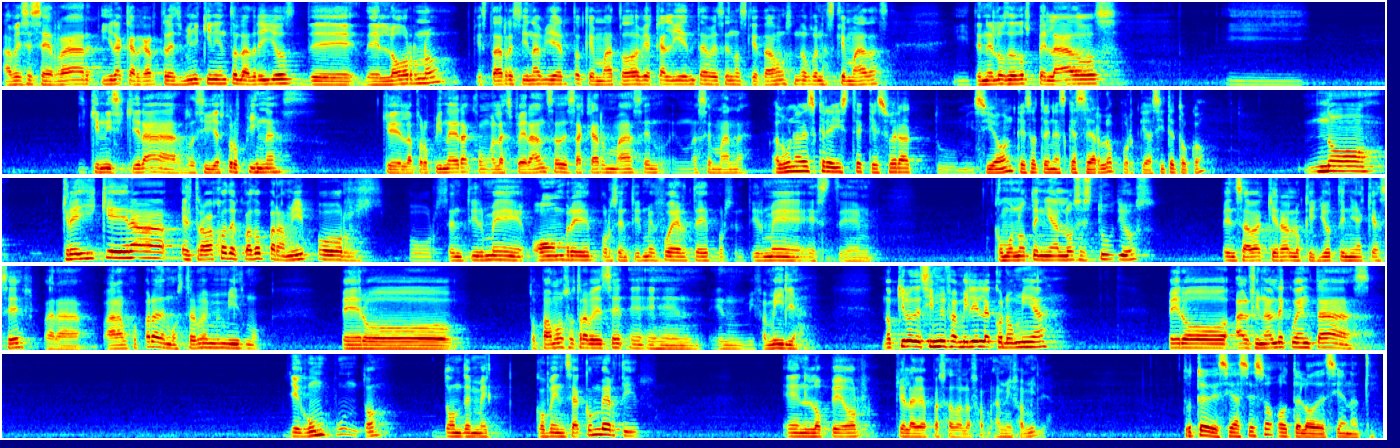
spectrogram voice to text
A veces cerrar, ir a cargar 3.500 ladrillos de, del horno que está recién abierto, quemado, todavía caliente, a veces nos quedábamos unas buenas quemadas y tener los dedos pelados y, y que ni siquiera recibías propinas, que la propina era como la esperanza de sacar más en, en una semana. ¿Alguna vez creíste que eso era tu misión, que eso tenías que hacerlo porque así te tocó? No, creí que era el trabajo adecuado para mí por, por sentirme hombre, por sentirme fuerte, por sentirme, este, como no tenía los estudios, pensaba que era lo que yo tenía que hacer para, para, para demostrarme a mí mismo. Pero topamos otra vez en, mi familia. No quiero decir mi familia y la economía, pero al final de cuentas llegó un punto donde me comencé a convertir en lo peor que le había pasado a, a mi familia. ¿Tú te decías eso o te lo decían a ti?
